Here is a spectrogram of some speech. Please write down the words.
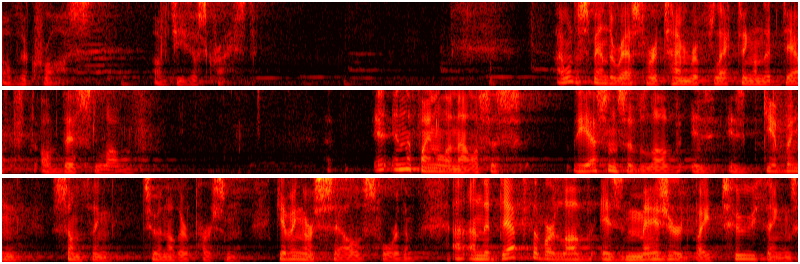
of the cross of Jesus Christ. I want to spend the rest of our time reflecting on the depth of this love. In the final analysis, the essence of love is, is giving something to another person giving ourselves for them. And the depth of our love is measured by two things.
